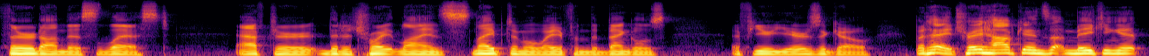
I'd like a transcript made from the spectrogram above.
third on this list, after the Detroit Lions sniped him away from the Bengals a few years ago. But hey, Trey Hopkins making it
